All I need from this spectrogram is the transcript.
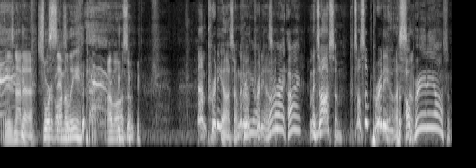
It is not a Sort a of simile of awesome. I'm pretty awesome. I'm going to go with pretty awesome. All right, all right. I mean, it's awesome. It's also pretty oh, awesome. Oh, pretty awesome.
